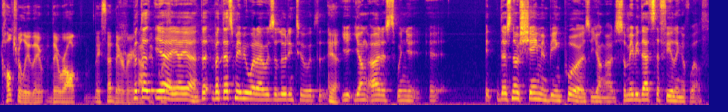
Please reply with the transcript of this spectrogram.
culturally, they they were all. They said they were very but happy. that yeah yeah yeah but that's maybe what i was alluding to with the Yeah. y- young artists when you uh, it, there's no shame in being poor as a young artist so maybe that's the feeling of wealth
